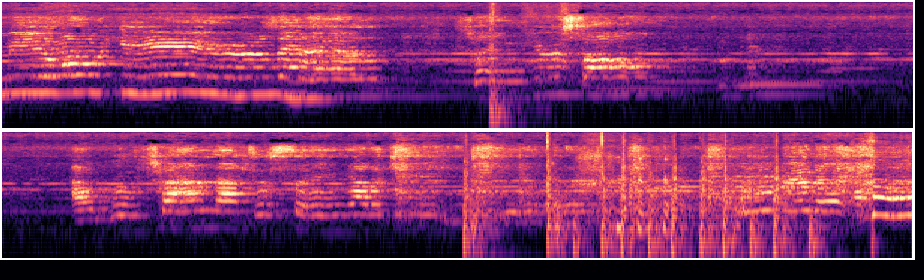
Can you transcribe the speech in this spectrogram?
Me your ears and I'll sing your song. I will try not to sing out of key. Oh.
